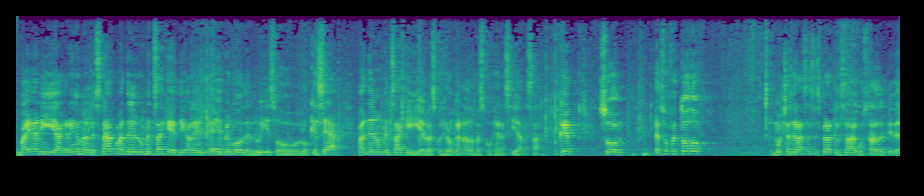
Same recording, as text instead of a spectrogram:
vayan y agréguenlo en el Snap. Mándenle un mensaje. Díganle, hey, vengo de Luis o lo que sea. Mándenle un mensaje y él va a escoger un ganador. Va a escoger así al azar. Ok, so, eso fue todo. Muchas gracias. Espero que les haya gustado el video.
